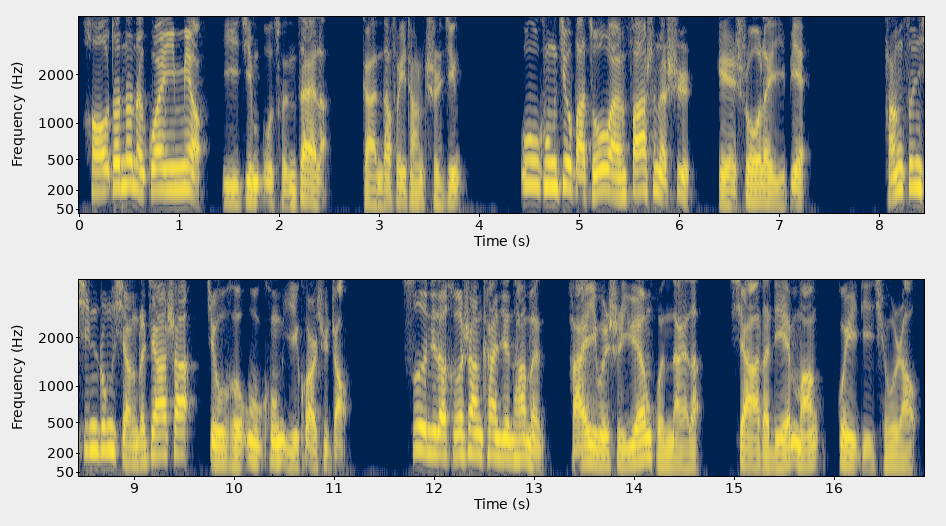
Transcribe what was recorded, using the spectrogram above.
好端端的观音庙已经不存在了，感到非常吃惊。悟空就把昨晚发生的事给说了一遍。唐僧心中想着袈裟，就和悟空一块去找。寺里的和尚看见他们，还以为是冤魂来了，吓得连忙跪地求饶。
